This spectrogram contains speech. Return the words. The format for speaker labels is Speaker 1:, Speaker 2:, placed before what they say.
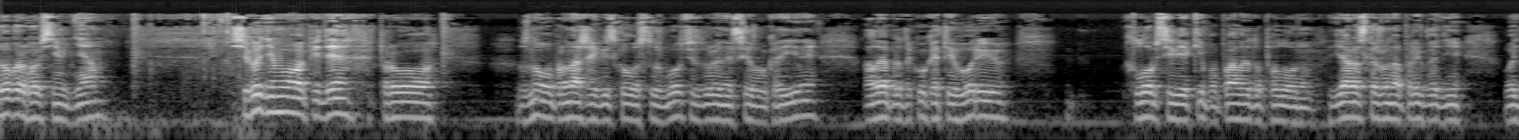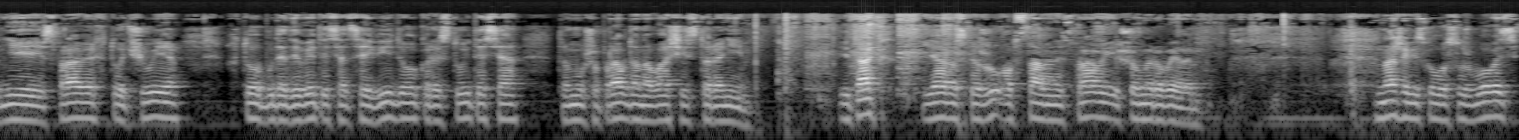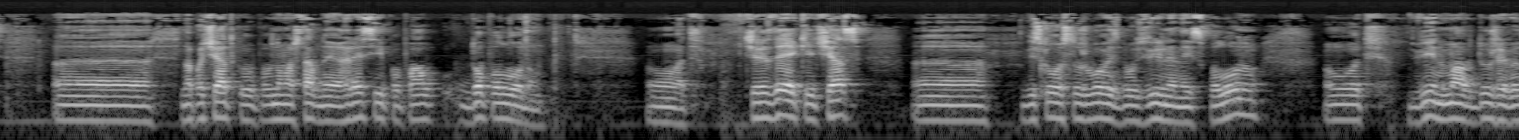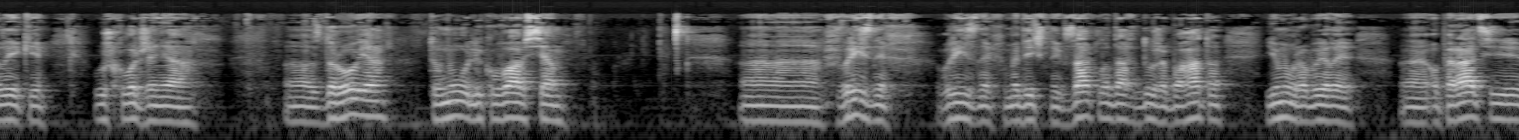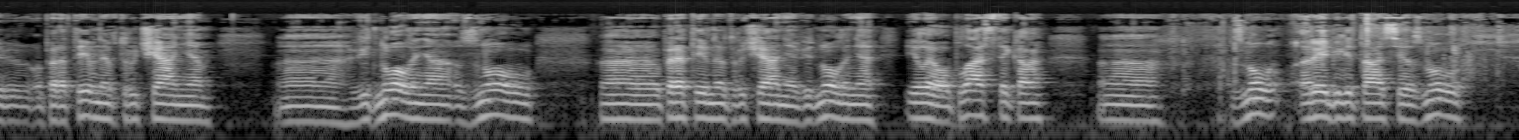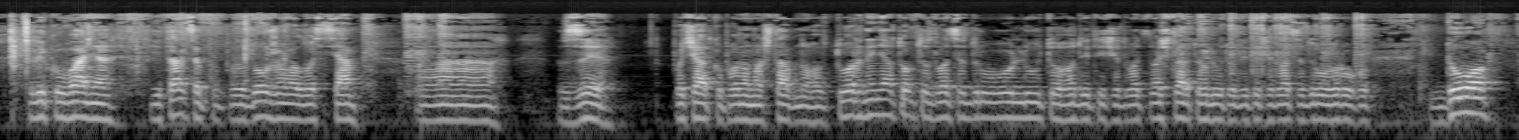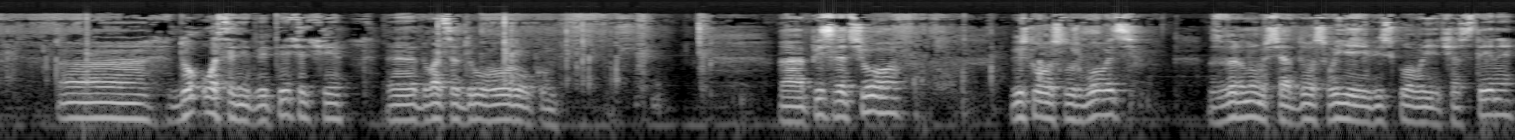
Speaker 1: Доброго всім дня. Сьогодні мова піде про знову про наших військовослужбовців Збройних сил України, але про таку категорію хлопців, які попали до полону. Я розкажу на прикладі однієї справи, хто чує, хто буде дивитися це відео, користуйтеся, тому що правда на вашій стороні. І так, я розкажу обставини справи і що ми робили наш військовослужбовець е, на початку повномасштабної агресії попав до полону. От. Через деякий час е, військовослужбовець був звільнений з полону. От. Він мав дуже великі ушкодження е, здоров'я, тому лікувався в різних, в різних медичних закладах, дуже багато. Йому робили е, операції, оперативне втручання, е, відновлення, знову е, оперативне втручання, відновлення ілеопластика, знову реабілітація, знову лікування. І так це продовжувалося з початку повномасштабного вторгнення, тобто з 22 лютого 2020, 24 лютого 2022 року до, е, до осені 2022 року. Е, Після цього військовослужбовець звернувся до своєї військової частини,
